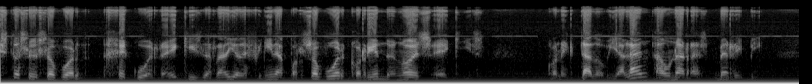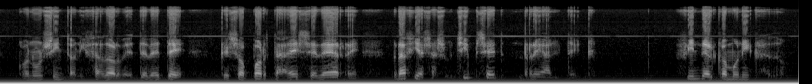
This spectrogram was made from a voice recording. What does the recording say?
Esto es el software GQRX de radio definida por software corriendo en OS X, conectado vía LAN a una Raspberry Pi, con un sintonizador de TDT que soporta SDR gracias a su chipset Realtek. Fin del comunicado.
